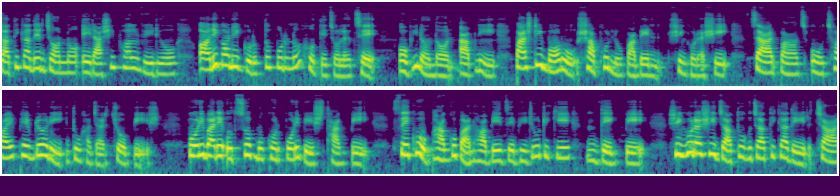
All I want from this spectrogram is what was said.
জাতিকাদের জন্য এই রাশিফল ভিডিও অনেক অনেক গুরুত্বপূর্ণ হতে চলেছে। অভিনন্দন, আপনি পাঁচটি বড় সাফল্য পাবেন সিংহরাশি, চার, পাঁচ ও ছয় ফেব্রুয়ারি দু হাজার চব্বিশ। পরিবারে উৎসব মুখর পরিবেশ থাকবে। সে খুব ভাগ্যবান হবে যে ভিডিওটিকে দেখবে। সিংহরাশি জাতক জাতিকাদের চার,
